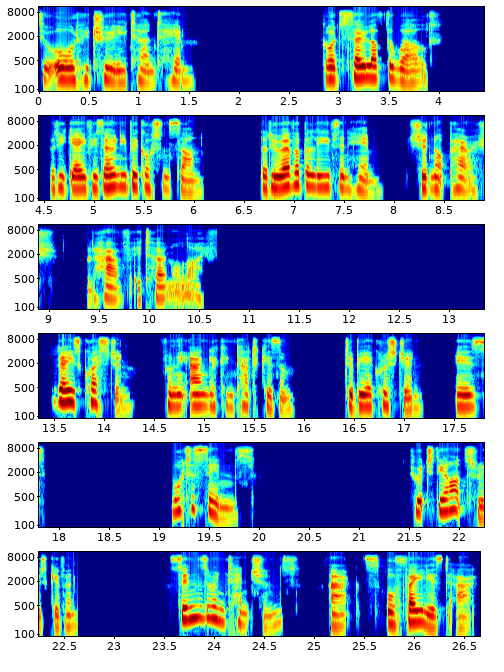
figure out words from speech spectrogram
to all who truly turn to him. God so loved the world that he gave his only begotten Son, that whoever believes in him should not perish, but have eternal life. Today's question from the Anglican Catechism to be a Christian is What are sins? To which the answer is given Sins are intentions, acts, or failures to act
